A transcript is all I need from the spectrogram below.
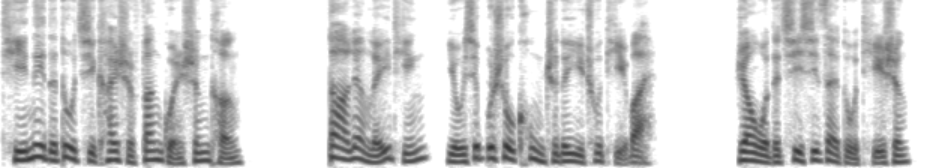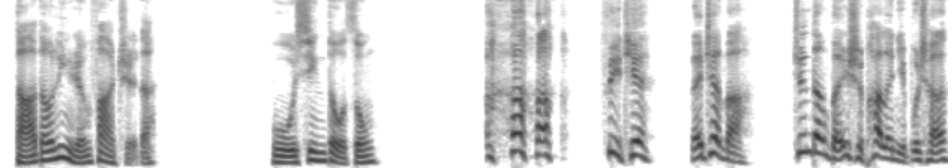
体内的斗气开始翻滚升腾，大量雷霆有些不受控制的溢出体外，让我的气息再度提升。达到令人发指的五星斗宗，哈哈！废天，来战吧！真当本使怕了你不成？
